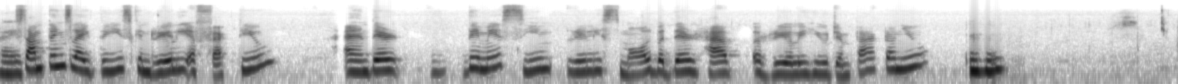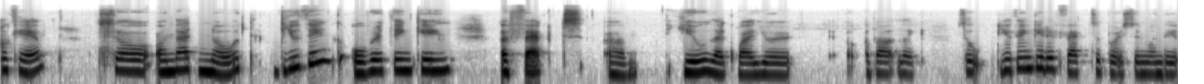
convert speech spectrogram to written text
Right. some things like these can really affect you and they're they may seem really small but they have a really huge impact on you Mm-hmm. Okay. So on that note, do you think overthinking affects um, you like while you're about like so do you think it affects a person when they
